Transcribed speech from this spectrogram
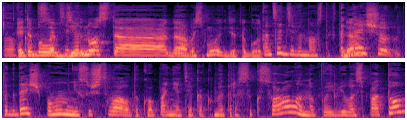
В это было в 90 да, 8 где-то год. В конце 90-х. Тогда, да? еще, тогда еще, по-моему, не существовало такое понятие, как метросексуал, оно появилось потом.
